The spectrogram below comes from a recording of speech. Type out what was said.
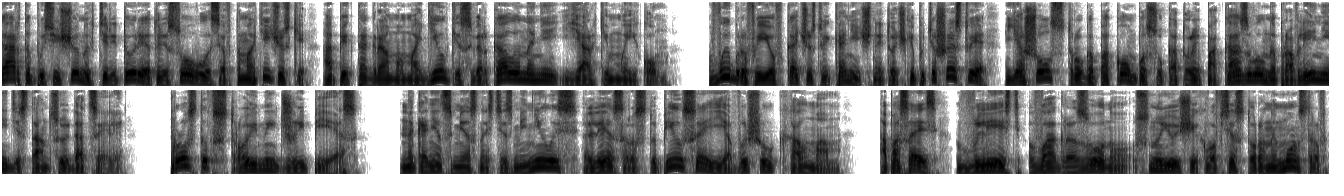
Карта посещенных территорий отрисовывалась автоматически, а пиктограмма могилки сверкала на ней ярким маяком. Выбрав ее в качестве конечной точки путешествия, я шел строго по компасу, который показывал направление и дистанцию до цели. Просто встроенный GPS. Наконец местность изменилась, лес расступился, и я вышел к холмам. Опасаясь влезть в агрозону снующих во все стороны монстров,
